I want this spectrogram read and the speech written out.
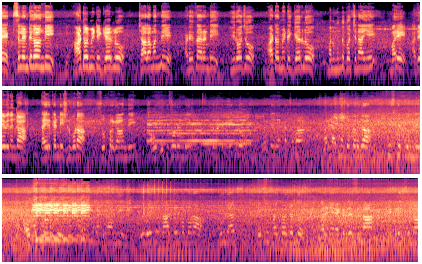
ఎక్సలెంట్గా ఉంది. ఆటోమేటిక్ గేర్లు చాలామంది అడుగుతారండి. ఈరోజు ఆటోమేటిక్ గేర్లు మన ముందుకు వచ్చినాయి. మరి అదేవిధంగా టైర్ కండిషన్ కూడా సూపర్గా ఉంది. అవుట్లుక్ చూడండి. ఇటువంటి వెహికల్ దొరికేదే తక్కువ మరి అన్నంత త్వరగా తీసుకెట్లుంది. ఈ వెహికల్ కాస్ట్ ఎంత ఉందరా two lakhs eighty five thousand మరి నేను ఎక్కడ తెస్తున్నా ఎక్కడ ఇస్తున్నా?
